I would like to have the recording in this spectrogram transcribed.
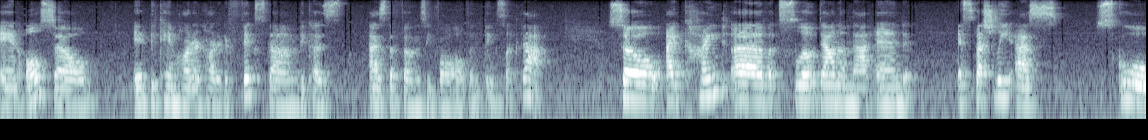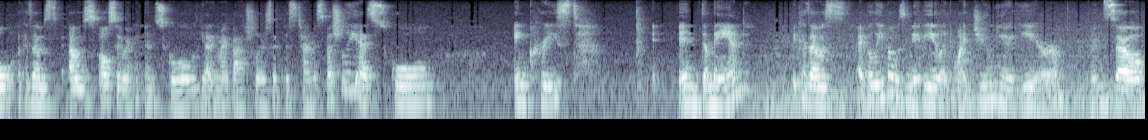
And also it became harder and harder to fix them because as the phones evolve and things like that. So I kind of slowed down on that end, especially as school, because I was I was also in, in school getting my bachelor's at this time, especially as school increased in demand because I was I believe I was maybe like my junior year and so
